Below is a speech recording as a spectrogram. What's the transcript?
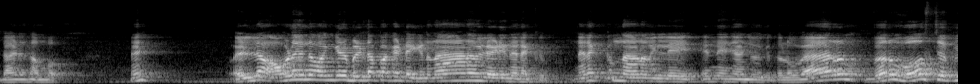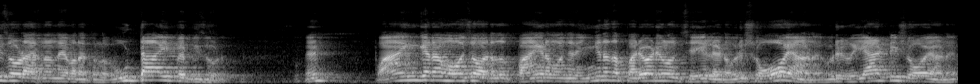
ഇതാണ് സംഭവം. ഏഹ് എല്ലാം അവൾ തന്നെ ഭയങ്കര ബിൽഡപ്പ് ഒക്കെ ഇട്ടേക്കണം നാണമില്ലേടി നിനക്കും? നിനക്കും നാണമില്ലേ എന്നേ ഞാൻ ചോദിക്കത്തുള്ളൂ. വെറും വെറും വേസ്റ്റ് എപ്പിസോഡ് ആയിരുന്നു എന്നേ പറയത്തുള്ളൂ. ഊട്ടായിപ്പ് എപ്പിസോഡ് ഏഹ് ഭയങ്കര മോശമായിരുന്നു. ഭയങ്കര മോശമാണ്. ഇങ്ങനത്തെ പരിപാടികളൊന്നും ചെയ്യില്ല കേട്ടോ. ഒരു ഷോയാണ്. ഒരു റിയാലിറ്റി ഷോയാണ്.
